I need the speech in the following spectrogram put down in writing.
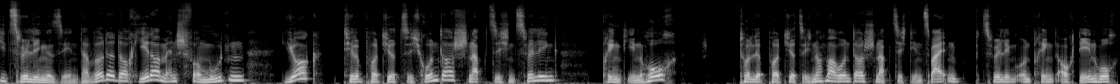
die Zwillinge sehen? Da würde doch jeder Mensch vermuten, York teleportiert sich runter, schnappt sich einen Zwilling, bringt ihn hoch, teleportiert sich nochmal runter, schnappt sich den zweiten Zwilling und bringt auch den hoch.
